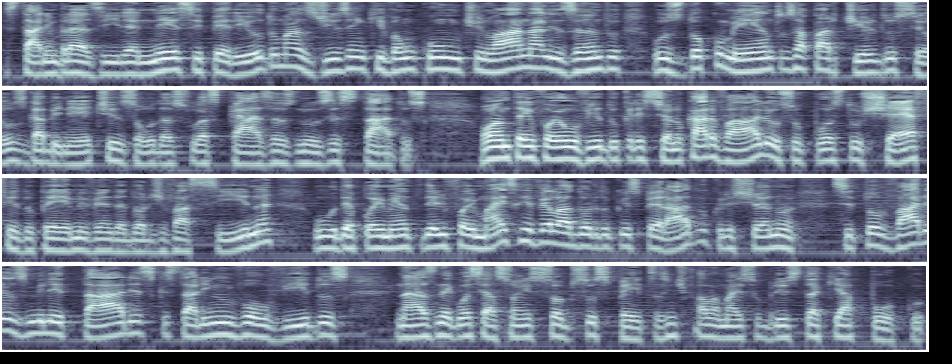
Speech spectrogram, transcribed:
estar em Brasília nesse período, mas dizem que vão continuar analisando os documentos a partir dos seus gabinetes ou das suas casas nos estados. Ontem foi ouvido Cristiano Carvalho, o suposto chefe do PM vendedor de vacina. O depoimento dele foi mais revelador do que o esperado. O Cristiano citou vários militares que estariam envolvidos nas negociações sob suspeitas. A gente fala mais sobre isso daqui a pouco.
